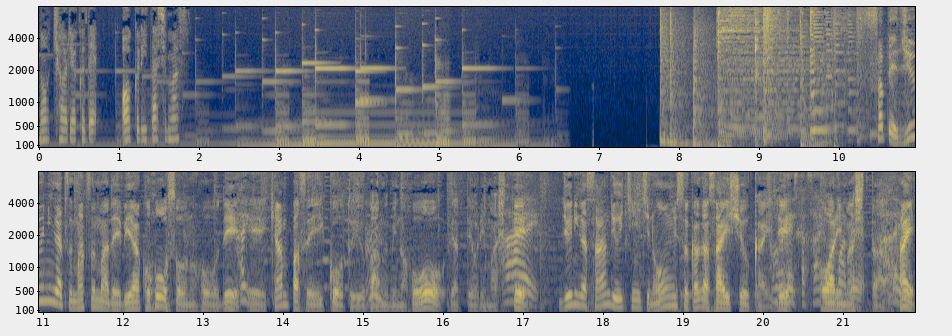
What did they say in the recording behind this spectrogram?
の協力でお送りいたしますさて、12月末まで琵琶湖放送の方で、はい。えーキャンパスへ行こうという番組の方をやっておりまして、はい。12月31日の大晦日が最終回で。終わりました。はい。はい。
